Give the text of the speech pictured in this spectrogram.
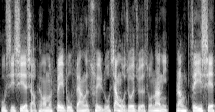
呼吸器的小朋友，他们肺部非常的脆弱，像我就会觉得说，那你让这一些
